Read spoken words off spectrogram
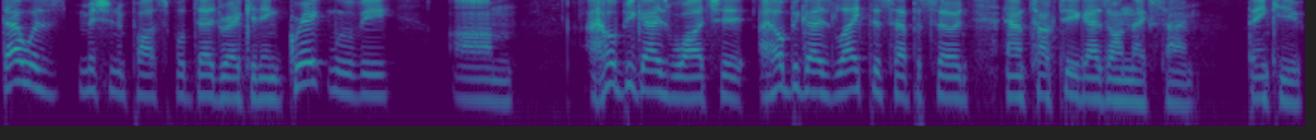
that was Mission Impossible: Dead Reckoning. Great movie. Um, I hope you guys watch it. I hope you guys like this episode, and I'll talk to you guys all next time. Thank you.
